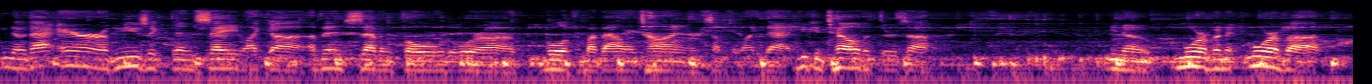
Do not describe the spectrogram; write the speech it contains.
you know, that era of music than, say, like uh, Avenged Sevenfold or uh, Bullet for My Valentine or something like that. You can tell that there's a, you know, more of a, more of a,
